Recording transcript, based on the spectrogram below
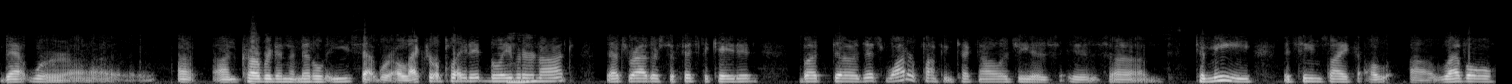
that were uh, uh, uncovered in the Middle East that were electroplated, believe it or not. That's rather sophisticated. But uh, this water pumping technology is, is um, to me, it seems like a, a level,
